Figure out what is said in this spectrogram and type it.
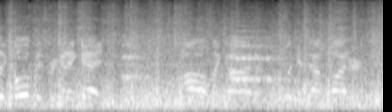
The Gulf as we're gonna get. Oh my God, look at that water.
